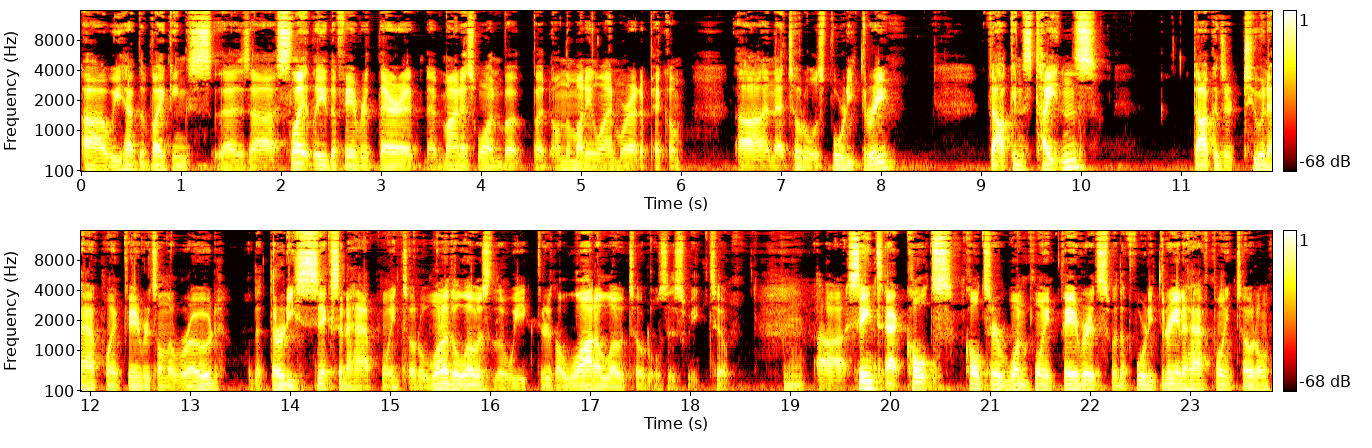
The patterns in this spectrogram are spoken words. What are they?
Uh, we have the Vikings as uh, slightly the favorite there at, at, minus one, but but on the money line we're at a pick 'em uh, and that total is 43. Falcons Titans. Falcons are two and a half point favorites on the road with a 36 and a half point total. One of the lowest of the week. There's a lot of low totals this week too. Mm. Uh, Saints at Colts. Colts are one point favorites with a 43 and a half point total.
